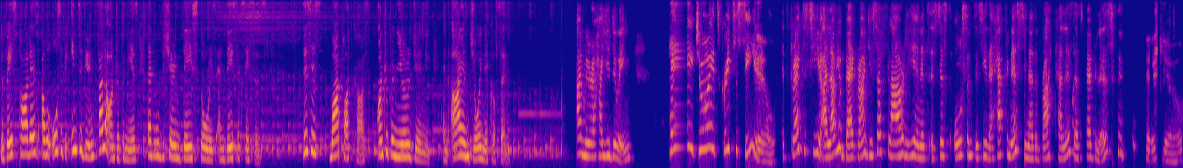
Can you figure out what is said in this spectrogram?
The best part is, I will also be interviewing fellow entrepreneurs that will be sharing their stories and their successes. This is my podcast, Entrepreneurial Journey, and I am Joy Nicholson. Hi, Mira. How you doing? Hey, Joy. It's great to see you. It's great to see you. I love your background. You're so flowery, and it's it's just awesome to see the happiness. You know, the bright colors. That's fabulous. Thank you.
